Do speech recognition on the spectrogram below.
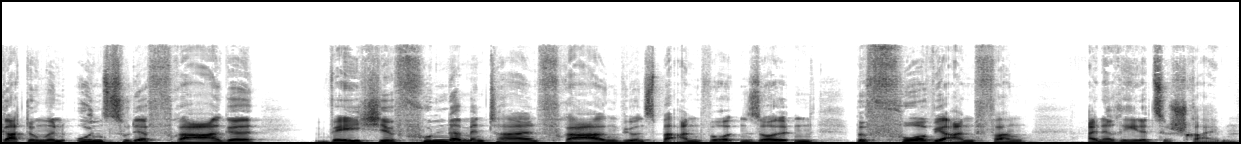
Redegattungen und zu der Frage, welche fundamentalen Fragen wir uns beantworten sollten, bevor wir anfangen, eine Rede zu schreiben.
